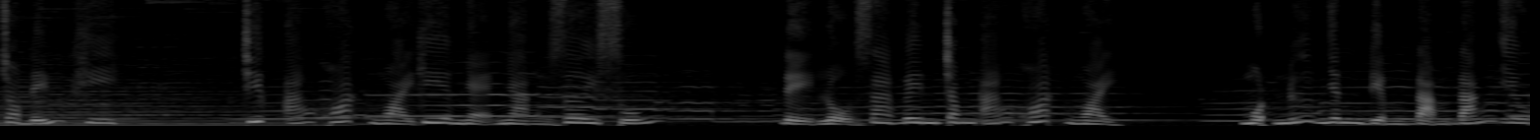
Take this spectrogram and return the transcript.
Cho đến khi chiếc áo khoác ngoài kia nhẹ nhàng rơi xuống, Để lộ ra bên trong áo khoác ngoài, Một nữ nhân điềm đảm đáng yêu.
